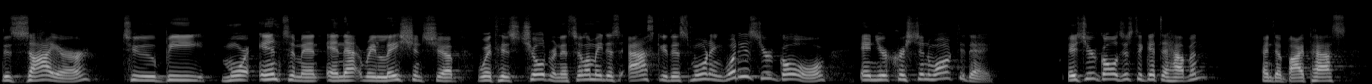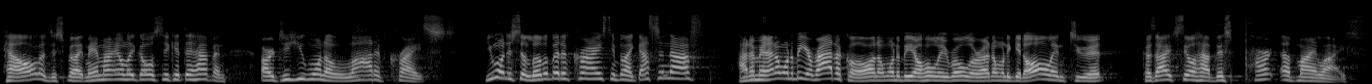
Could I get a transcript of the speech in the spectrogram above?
desire to be more intimate in that relationship with his children. And so let me just ask you this morning, what is your goal in your Christian walk today? Is your goal just to get to heaven and to bypass hell and just be like, man, my only goal is to get to heaven? Or do you want a lot of Christ? You want just a little bit of Christ and be like, that's enough. I don't mean I don't want to be a radical. I don't want to be a holy roller. I don't want to get all into it because I still have this part of my life.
